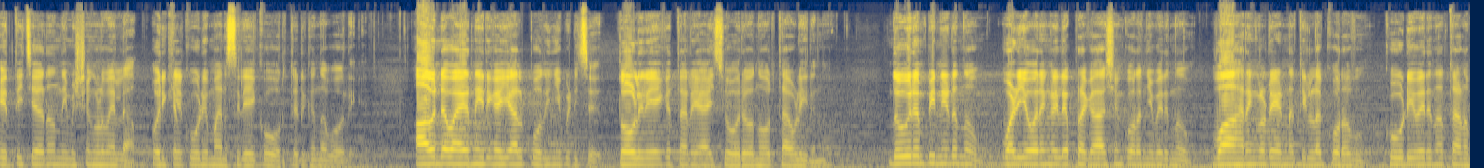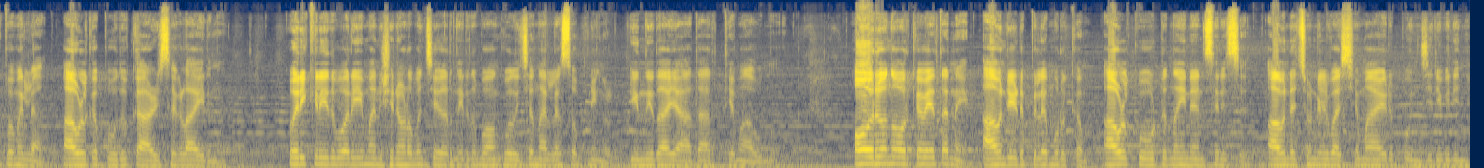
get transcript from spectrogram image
എത്തിച്ചേർന്ന നിമിഷങ്ങളുമെല്ലാം ഒരിക്കൽ കൂടി മനസ്സിലേക്ക് ഓർത്തെടുക്കുന്ന പോലെ. അവന്റെ വയറിന് ഇരു പൊതിഞ്ഞു പിടിച്ച് തോളിലേക്ക് തലയാഴ്ച ഓരോന്നോർത്ത് അവളിരുന്നു. ദൂരം പിന്നിടുന്നതും വഴിയോരങ്ങളിലെ പ്രകാശം കുറഞ്ഞു വരുന്നതും വാഹനങ്ങളുടെ എണ്ണത്തിലുള്ള കുറവും കൂടി വരുന്ന തണുപ്പുമെല്ലാം അവൾക്ക് പുതു കാഴ്ചകളായിരുന്നു. ഒരിക്കൽ ഇതുപോലെ ഈ മനുഷ്യനോടൊപ്പം ചേർന്നിരുന്നു പോകാൻ കൊതിച്ച നല്ല സ്വപ്നങ്ങൾ ഇന്നിതാ യാഥാർത്ഥ്യമാവുന്നു. ഓരോന്നോർക്കവേ തന്നെ അവന്റെ ഇടുപ്പിലെ മുറുക്കം അവൾ കൂട്ടുന്നതിനനുസരിച്ച് അവന്റെ ചുണ്ടിൽ വശ്യമായൊരു പുഞ്ചിരി വിരിഞ്ഞു.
